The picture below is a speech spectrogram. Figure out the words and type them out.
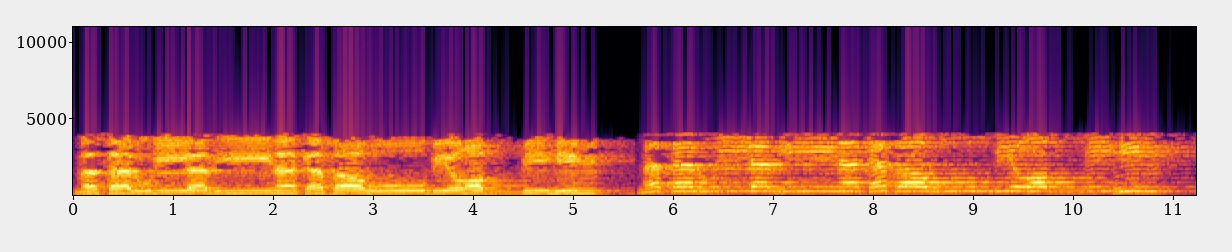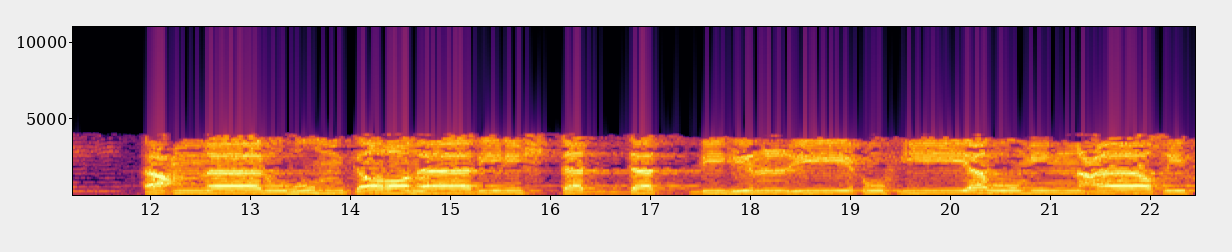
مثل الذين كفروا بربهم. مثل الذين كفروا بربهم. أعمالهم كرماد اشتدت به الريح في يوم عاصف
